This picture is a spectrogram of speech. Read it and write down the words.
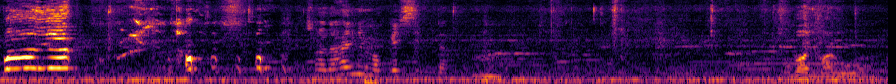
저도 한 입 먹겠습니다. 오버하지 말고.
